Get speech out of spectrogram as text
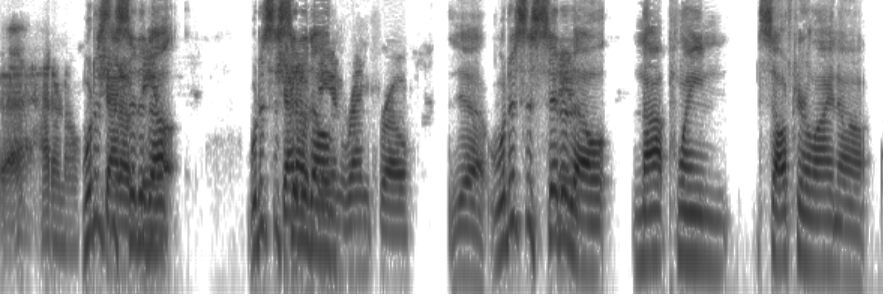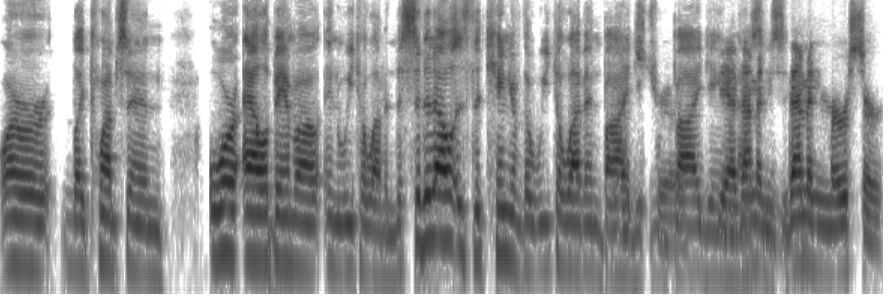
I don't know. What is Shout the out Dan- Citadel? What is the Shout Citadel? out Dan Renfro. Yeah. What is the Citadel not playing South Carolina or like Clemson or Alabama in week 11? The Citadel is the king of the week 11 by by game. Yeah, them and SEC. them and Mercer.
